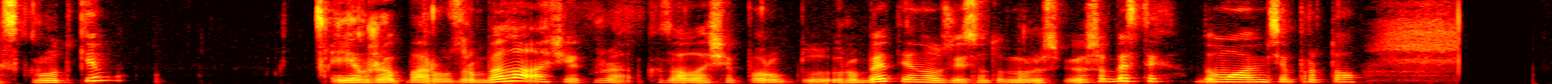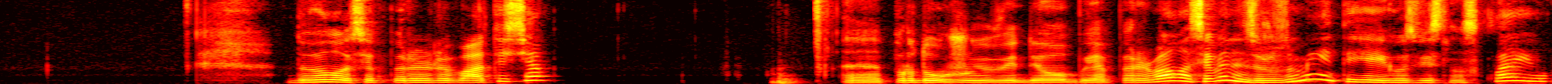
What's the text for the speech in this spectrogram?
скрутки. Я вже пару зробила, а як вже казала, ще пару буду робити. Ну, звісно, то ми вже собі особистих домовимося про то. Довелося перериватися. Е, Продовжую відео, бо я перервалася. Ви не зрозумієте, я його, звісно, склею.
